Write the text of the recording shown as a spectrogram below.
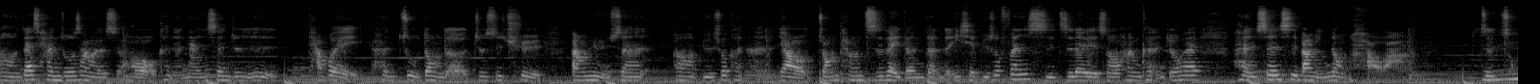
嗯，在餐桌上的时候，可能男生就是他会很主动的，就是去帮女生，呃，比如说可能要装汤之类等等的一些，比如说分食之类的时候，他们可能就会很绅士帮你弄好啊，这种。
